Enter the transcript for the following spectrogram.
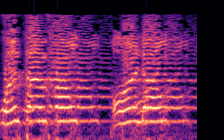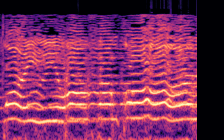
وتفقد الطير فقال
